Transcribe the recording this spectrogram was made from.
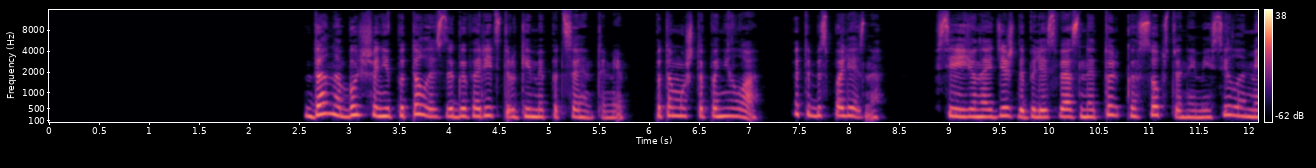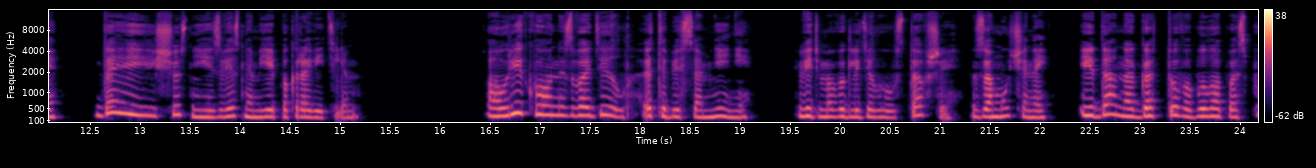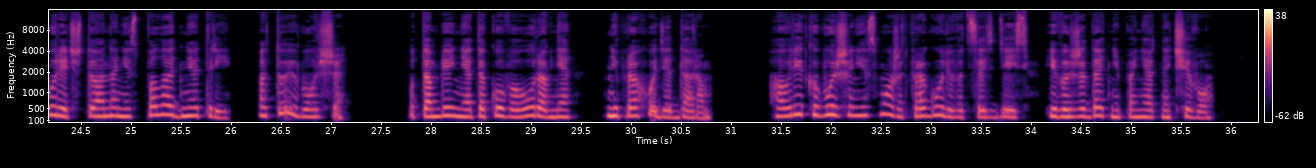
Дана больше не пыталась заговорить с другими пациентами, потому что поняла, это бесполезно. Все ее надежды были связаны только с собственными силами, да и еще с неизвестным ей покровителем. Аурику он изводил, это без сомнений. Ведьма выглядела уставшей, замученной И Дана готова была поспорить, что она не спала дня три, а то и больше. Утомление такого уровня не проходит даром. Аурика больше не сможет прогуливаться здесь и выжидать непонятно чего.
